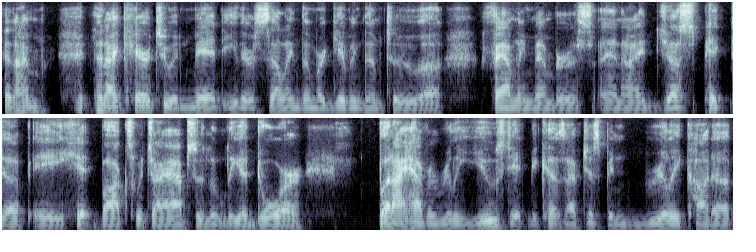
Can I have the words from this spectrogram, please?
than I'm than I care to admit, either selling them or giving them to uh, family members. And I just picked up a hitbox, which I absolutely adore, but I haven't really used it because I've just been really caught up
